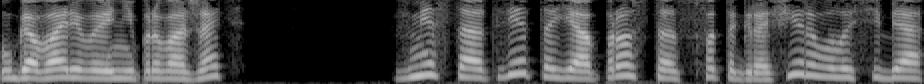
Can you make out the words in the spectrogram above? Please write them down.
уговаривая не провожать? Вместо ответа я просто сфотографировала себя,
